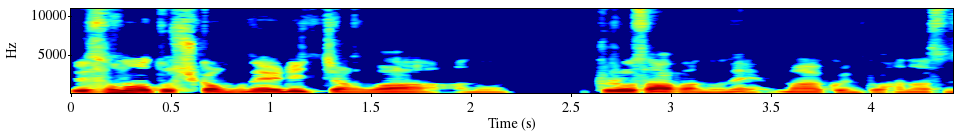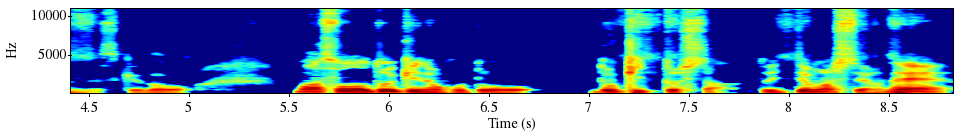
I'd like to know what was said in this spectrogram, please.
で、その後しかもね、りっちゃんは、あの、プロサーファーのね、マー君と話すんですけど、まあその時のことをドキッとしたと言ってましたよね。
